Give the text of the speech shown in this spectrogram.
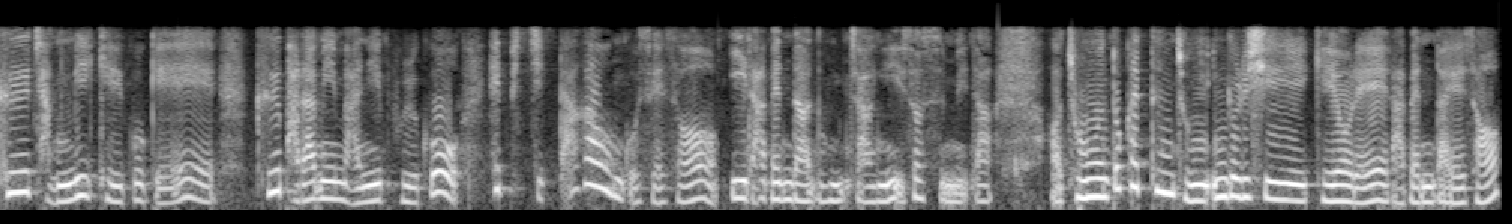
그 장미 계곡에 그 바람이 많이 불고 햇빛이 따가운 곳에서 이 라벤더 농장이 있었습니다. 어, 종은 똑같은 종이 English 계열의 라벤더에서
